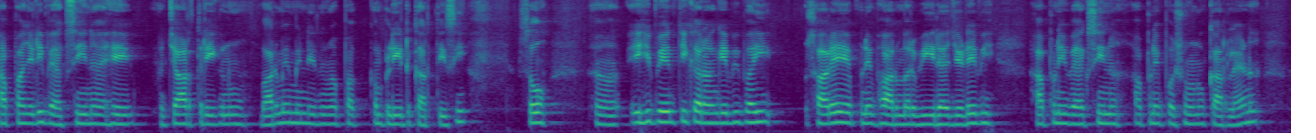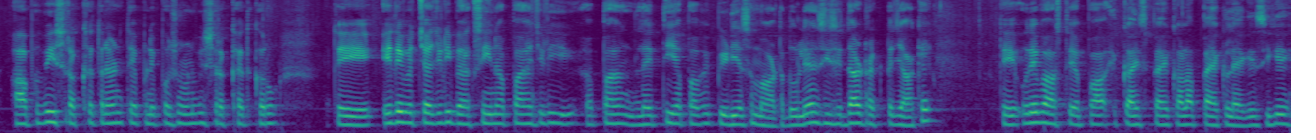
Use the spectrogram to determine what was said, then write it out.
ਆਪਾਂ ਜਿਹੜੀ ਵੈਕਸੀਨ ਹੈ ਇਹ ਚਾਰ ਤਰੀਕ ਨੂੰ 12ਵੇਂ ਮਹੀਨੇ ਨੂੰ ਆਪਾਂ ਕੰਪਲੀਟ ਕਰਤੀ ਸੀ। ਸੋ ਇਹੀ ਬੇਨਤੀ ਕਰਾਂਗੇ ਵੀ ਭਾਈ ਸਾਰੇ ਆਪਣੇ ਫਾਰਮਰ ਵੀਰ ਹੈ ਜਿਹੜੇ ਵੀ ਆਪਣੀ ਵੈਕਸੀਨ ਆਪਣੇ ਪਸ਼ੂਆਂ ਨੂੰ ਕਰ ਲੈਣ, ਆਪ ਵੀ ਸੁਰੱਖਿਅਤ ਰਹਿਣ ਤੇ ਆਪਣੇ ਪਸ਼ੂਆਂ ਨੂੰ ਵੀ ਸੁਰੱਖਿਅਤ ਕਰੋ। ਤੇ ਇਹਦੇ ਵਿੱਚ ਆ ਜਿਹੜੀ ਵੈਕਸੀਨ ਆਪਾਂ, ਇਹ ਜਿਹੜੀ ਆਪਾਂ ਲੈਤੀ, ਆਪਾਂ ਵੀ ਪੀਡੀਐਸ ਮਾਰਟ ਤੋਂ ਲਿਆ ਸੀ, ਸਿੱਧਾ ਡਾਇਰੈਕਟ ਜਾ ਕੇ। ਤੇ ਉਹਦੇ ਵਾਸਤੇ ਆਪਾਂ ਇੱਕ ਆਈਸ ਪੈਕ ਵਾਲਾ ਪੈਕ ਲੈ ਗਏ ਸੀਗੇ।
